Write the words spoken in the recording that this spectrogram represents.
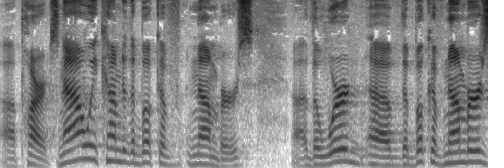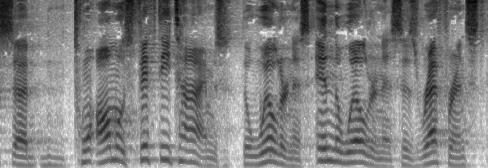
uh, parts. Now we come to the book of Numbers. Uh, the word, uh, the book of Numbers, uh, tw- almost 50 times the wilderness, in the wilderness, is referenced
